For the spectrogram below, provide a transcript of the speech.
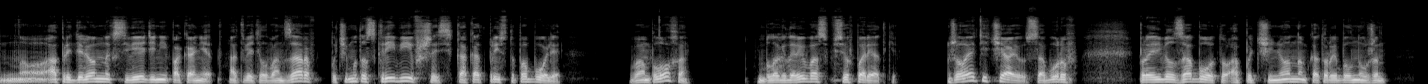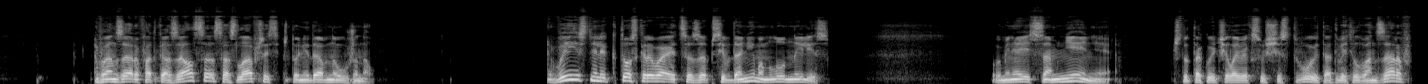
но определенных сведений пока нет, — ответил Ванзаров, почему-то скривившись, как от приступа боли. — Вам плохо? — Благодарю вас, все в порядке. — Желаете чаю? — Сабуров проявил заботу о подчиненном, который был нужен. Ванзаров отказался, сославшись, что недавно ужинал. Выяснили, кто скрывается за псевдонимом «Лунный лис». «У меня есть сомнение, что такой человек существует», — ответил Ванзаров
